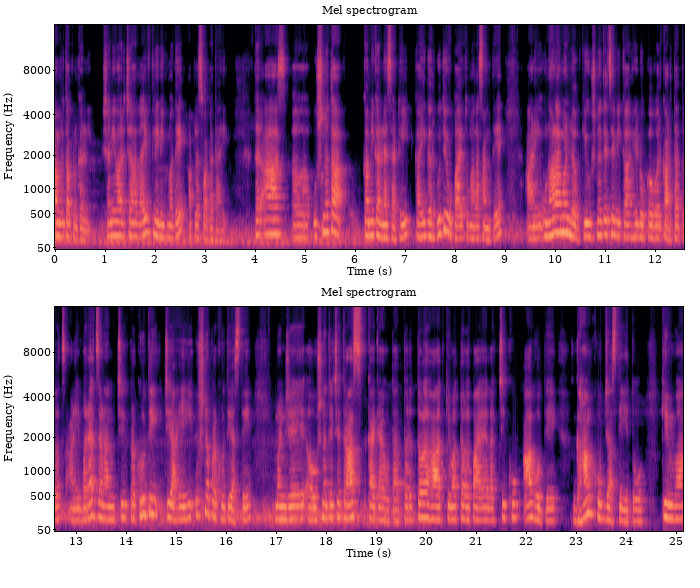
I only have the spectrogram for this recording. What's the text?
अमृता कुलकर्णी. शनिवारच्या लाईव्ह क्लिनिकमध्ये आपलं स्वागत आहे. तर आज उष्णता कमी करण्यासाठी काही घरगुती उपाय तुम्हाला सांगते. आणि उन्हाळा म्हणलं की उष्णतेचे विकार हे डोकं वर काढतातच. आणि बऱ्याच जणांची प्रकृती जी आहे ही उष्ण प्रकृती असते. म्हणजे उष्णतेचे त्रास काय काय होतात? तर तळहात किंवा तळपायालाची खूप आग होते. घाम खूप जास्ती येतो. किंवा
